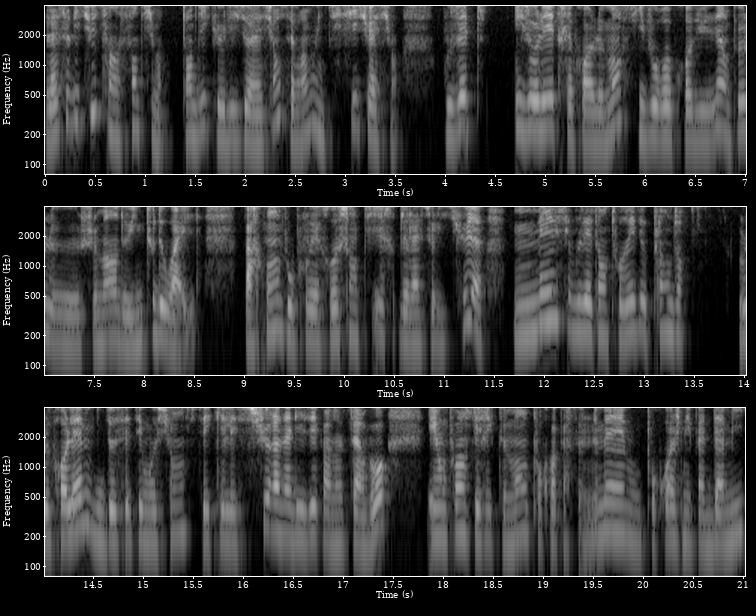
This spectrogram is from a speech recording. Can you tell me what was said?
La solitude, c'est un sentiment, tandis que l'isolation, c'est vraiment une situation. Vous êtes isolé très probablement si vous reproduisez un peu le chemin de Into the Wild. Par contre, vous pouvez ressentir de la solitude même si vous êtes entouré de plein de gens. Le problème de cette émotion, c'est qu'elle est suranalysée par notre cerveau et on pense directement pourquoi personne ne m'aime ou pourquoi je n'ai pas d'amis.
